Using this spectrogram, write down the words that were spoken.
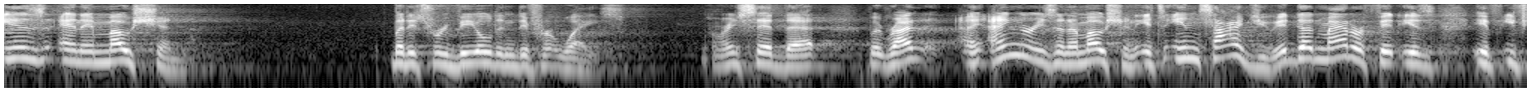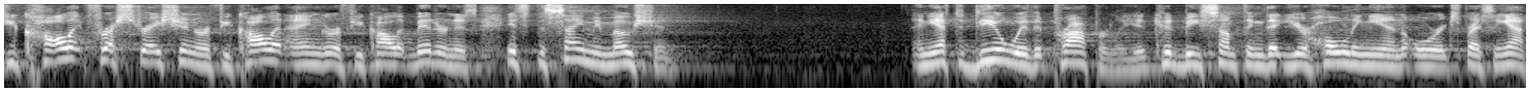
is an emotion, but it's revealed in different ways. I already said that. But right, anger is an emotion. It's inside you. It doesn't matter if it is if, if you call it frustration or if you call it anger, if you call it bitterness, it's the same emotion. And you have to deal with it properly. It could be something that you're holding in or expressing out,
